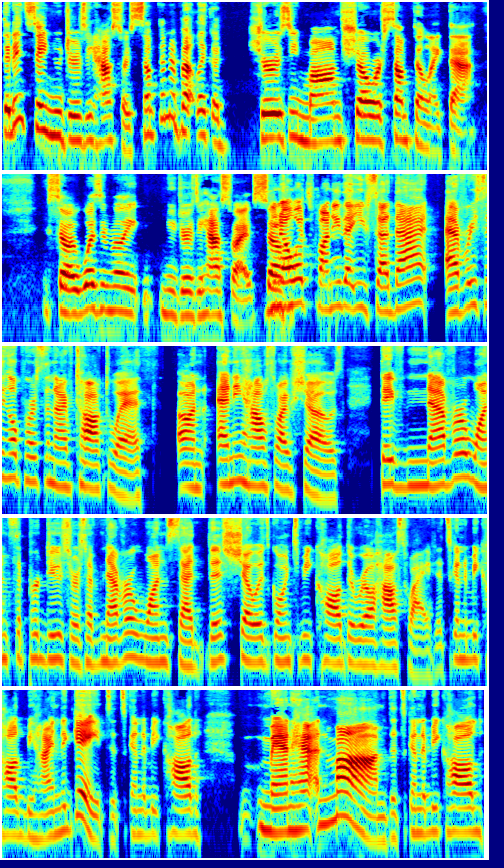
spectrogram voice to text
they didn't say New Jersey Housewives, something about like a Jersey mom show or something like that. So it wasn't really New Jersey Housewives. So you know what's funny that you said that? Every single person I've talked with on any housewife shows, they've never once, the producers have never once said this show is going to be called The Real Housewives. It's going to be called Behind the Gates. It's going to be called Manhattan Moms. It's going to be called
